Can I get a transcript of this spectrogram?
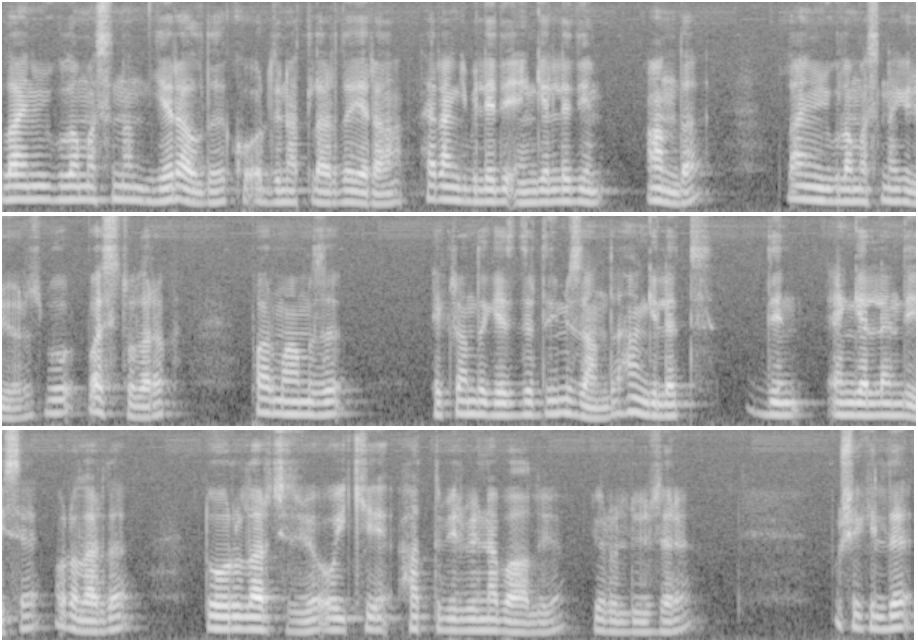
Line uygulamasının yer aldığı koordinatlarda yer alan herhangi bir led'i engellediğim anda Line uygulamasına giriyoruz. Bu basit olarak parmağımızı ekranda gezdirdiğimiz anda hangi led din engellendiyse oralarda doğrular çiziyor. O iki hattı birbirine bağlıyor görüldüğü üzere. Bu şekilde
